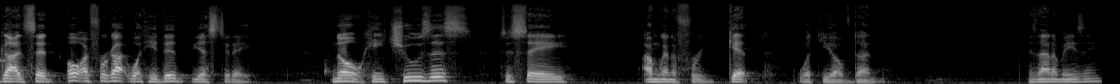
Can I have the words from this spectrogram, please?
God said, Oh, I forgot what He did yesterday. No, He chooses to say, I'm going to forget what you have done. Isn't that amazing?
